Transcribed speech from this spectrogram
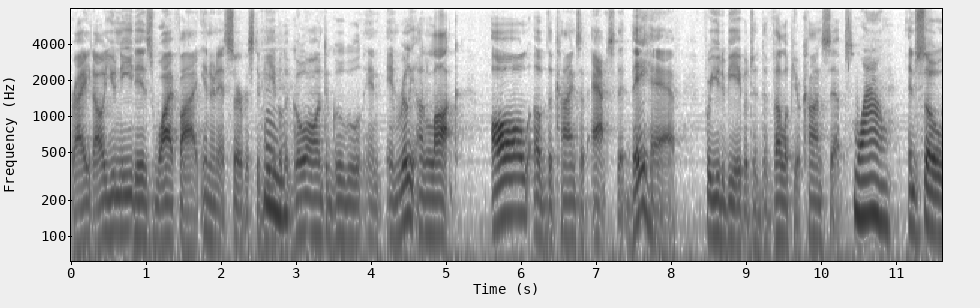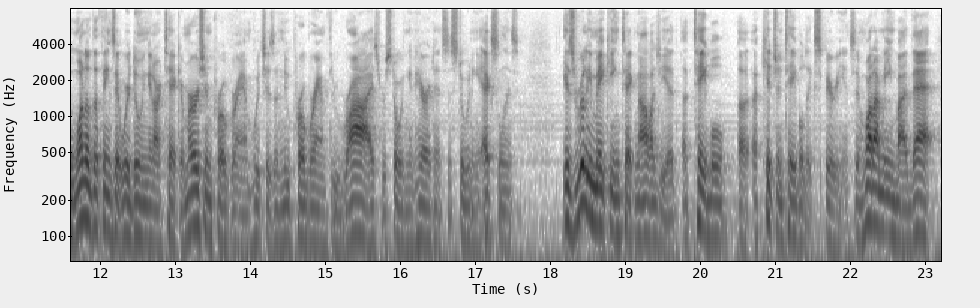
right? All you need is Wi Fi, internet service to be able to hmm. go on to Google and, and really unlock all of the kinds of apps that they have for you to be able to develop your concepts. Wow. And so, one of the things that we're doing in our Tech Immersion program, which is a new program through RISE, Restoring Inheritance and Stewarding Excellence, is really making technology a, a table, a, a kitchen table experience. And what I mean by that,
